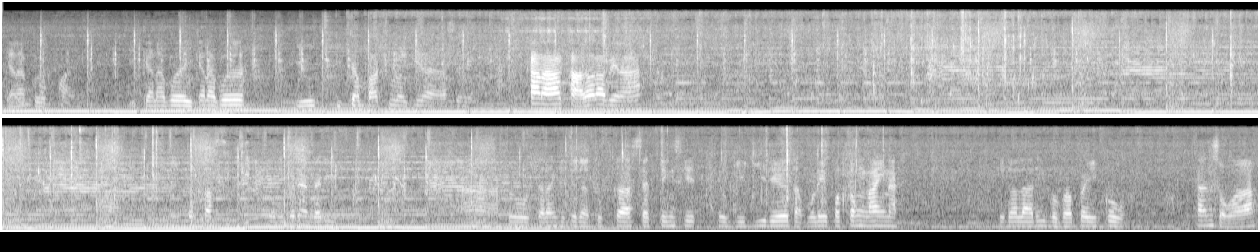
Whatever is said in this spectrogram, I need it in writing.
Ikan apa? ikan apa ikan apa? You ikan patu lagi lah rasanya kan lah kat dalam bina sekarang kita dah tukar setting sikit. So, gigi dia tak boleh potong line lah. Kita lari beberapa ekor. Kan soa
